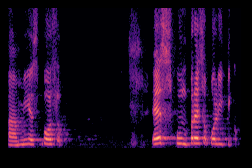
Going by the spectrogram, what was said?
a mi esposo, es un preso político.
